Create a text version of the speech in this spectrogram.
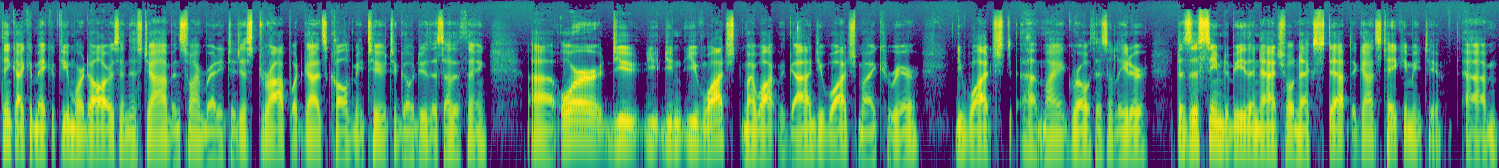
think I could make a few more dollars in this job, and so I'm ready to just drop what God's called me to to go do this other thing. Uh, or do you, you, you you've watched my walk with God, you've watched my career, you've watched uh, my growth as a leader. Does this seem to be the natural next step that God's taking me to? Um,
